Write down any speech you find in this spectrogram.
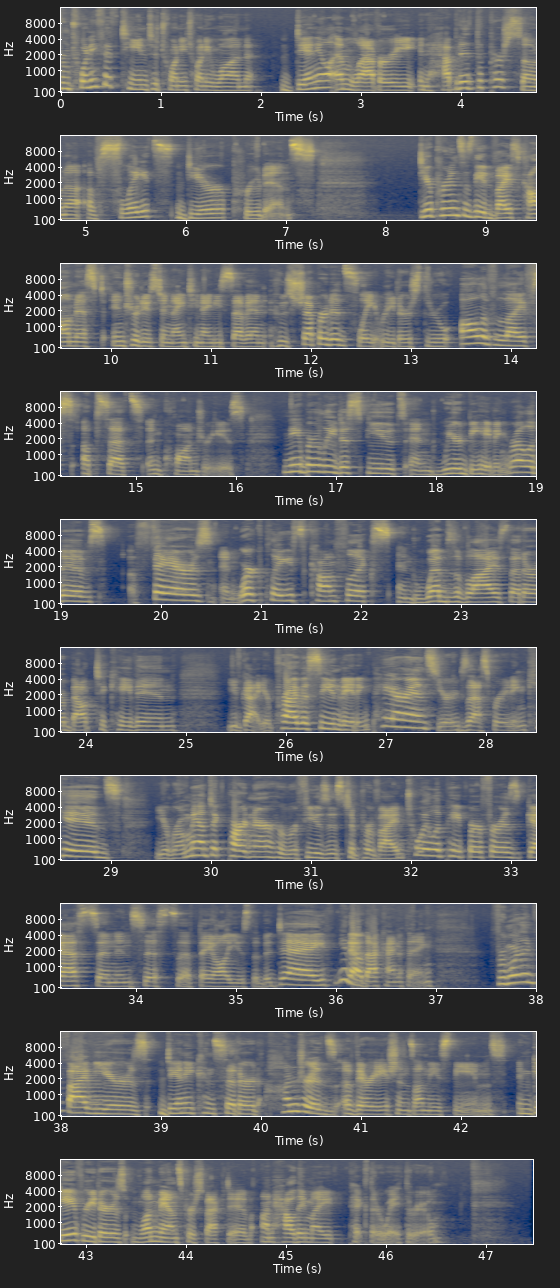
From 2015 to 2021, Daniel M. Lavery inhabited the persona of Slate's Dear Prudence. Dear Prudence is the advice columnist introduced in 1997 who's shepherded Slate readers through all of life's upsets and quandaries neighborly disputes and weird behaving relatives, affairs and workplace conflicts, and webs of lies that are about to cave in. You've got your privacy invading parents, your exasperating kids, your romantic partner who refuses to provide toilet paper for his guests and insists that they all use the bidet, you know, that kind of thing. For more than five years, Danny considered hundreds of variations on these themes and gave readers one man's perspective on how they might pick their way through.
